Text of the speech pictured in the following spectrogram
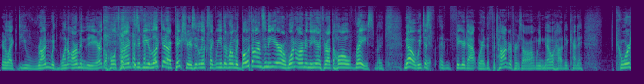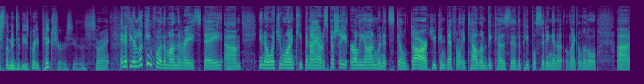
they're like, Do you run with one arm in the air the whole time? Because if you looked at our pictures, it looks like we either run with both arms in the air or one arm in the air throughout the whole race. But no, we just have figured out where the photographers are, and we know how to kind of coerce them into these great pictures. You know, so. Right. And if you're looking for them on the race day, um, you know what you want to keep an eye out, especially early on when it's still dark. You can definitely tell them because they're the people sitting in a like a little uh,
